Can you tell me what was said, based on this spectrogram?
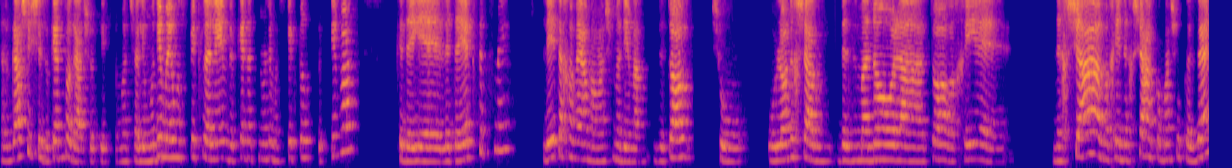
הרגשתי שזה כן פגש אותי, זאת אומרת שהלימודים היו מספיק כלליים וכן נתנו לי מספיק פרספקטיבה כדי uh, לדייק את עצמי. לי הייתה חוויה ממש מדהימה. זה תואר שהוא לא נחשב בזמנו לתואר הכי uh, נחשב, הכי נחשק או משהו כזה,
